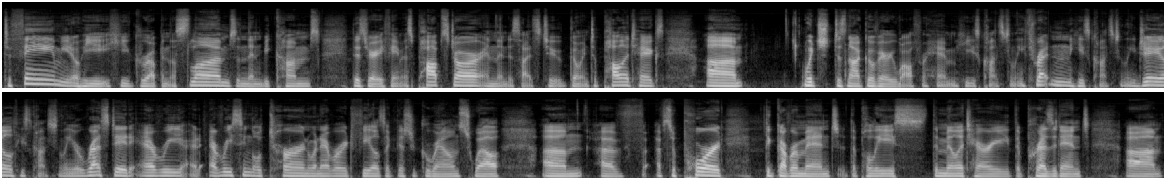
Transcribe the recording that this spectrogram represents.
to fame. You know, he he grew up in the slums and then becomes this very famous pop star, and then decides to go into politics. Um, which does not go very well for him. He's constantly threatened, he's constantly jailed, he's constantly arrested. Every at every single turn, whenever it feels like there's a groundswell um, of of support, the government, the police, the military, the president. Um,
